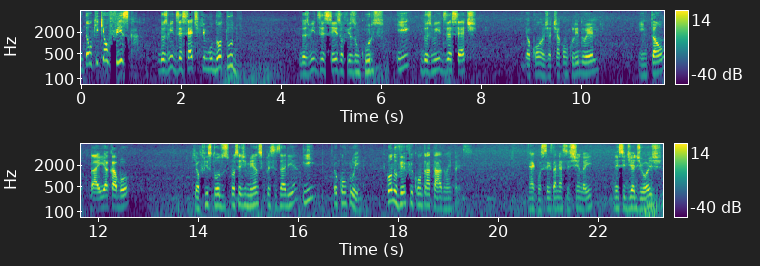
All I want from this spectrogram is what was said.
Então o que, que eu fiz, cara? Em 2017 que mudou tudo. Em 2016 eu fiz um curso e em 2017 eu já tinha concluído ele. Então, daí acabou que eu fiz todos os procedimentos que precisaria e eu concluí. Quando vê, fui contratado na empresa. É que você está me assistindo aí nesse dia de hoje,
